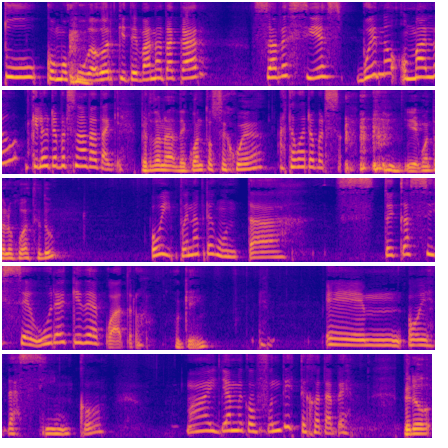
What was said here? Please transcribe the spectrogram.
tú, como jugador que te van a atacar, sabes si es bueno o malo que la otra persona te ataque. Perdona, ¿de cuánto se juega? Hasta cuatro personas. ¿Y de cuánto lo jugaste tú? Uy, buena pregunta. Estoy casi segura que de a cuatro. Ok. Eh, o es de a cinco. Ay, ya me confundiste, JP. Pero,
